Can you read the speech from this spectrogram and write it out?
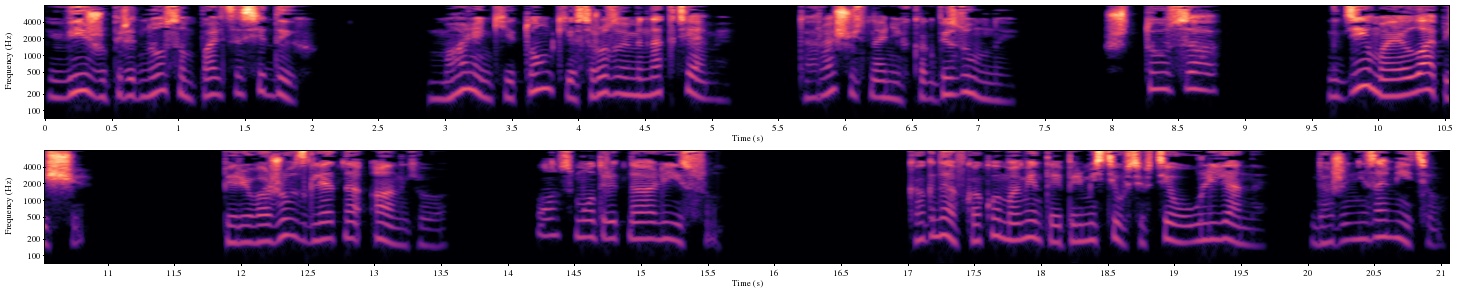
Вижу перед носом пальцы седых. Маленькие, тонкие, с розовыми ногтями. Таращусь на них, как безумный. Что за... Где мои лапищи? Перевожу взгляд на ангела. Он смотрит на Алису. Когда, в какой момент я переместился в тело Ульяны, даже не заметил.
